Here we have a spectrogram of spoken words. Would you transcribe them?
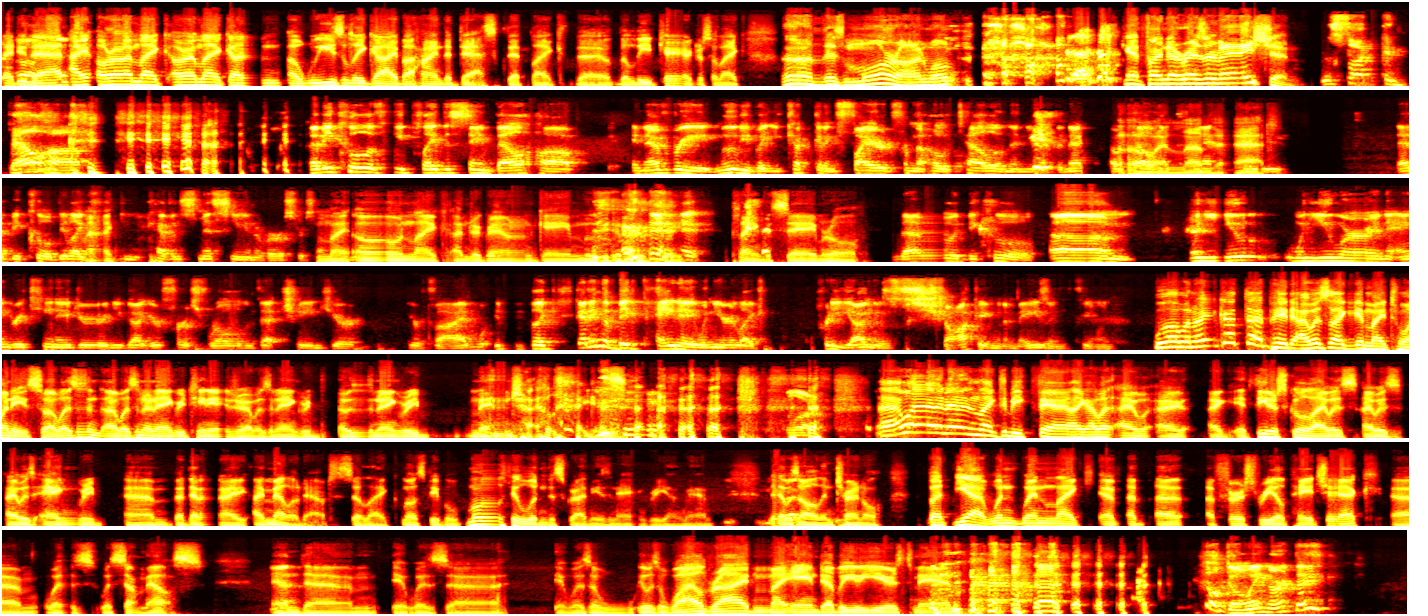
I do Oh, that. I or I'm like or I'm like a, a weaselly guy behind the desk that like the the lead characters are like, oh, this moron won't can't find a reservation. this fucking bellhop. That'd be cool if you played the same bellhop in every movie, but you kept getting fired from the hotel, and then you had the next hotel. Oh, I love that. movie. That'd be cool. It'd be like, Like- Kevin Smith's universe or something. My own like underground game movie to movie playing the same role. that would be cool. Um, when you when you were an angry teenager and you got your first role, did that change your your vibe? Like getting a big payday when you're like pretty young is shocking and amazing feeling. Well, when I got that paid, I was like in my twenties, so I wasn't. I wasn't an angry teenager. I was an angry. I was an angry man child. I guess. Well, I didn't like to be fair. Like I, wa- I, I, I at theater school, I was, I was, I was angry, um, but then I, I mellowed out. So like most people, most people wouldn't describe me as an angry young man. That was all internal. But yeah, when, when like a, a- a, a first real paycheck um, was was something else, and um, it was. Uh, it was a it was a wild ride in my A and W years, man. Still going, aren't they?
